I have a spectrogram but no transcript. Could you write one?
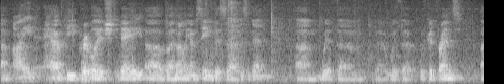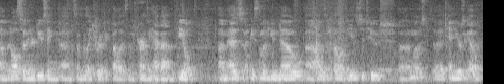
Um, I have the privilege today of uh, not only emceeing this, uh, this event um, with, um, uh, with, uh, with good friends, um, but also introducing um, some really terrific fellows that we currently have out in the field. Um, as I think some of you know, uh, I was a fellow of the Institute uh, almost uh, 10 years ago.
